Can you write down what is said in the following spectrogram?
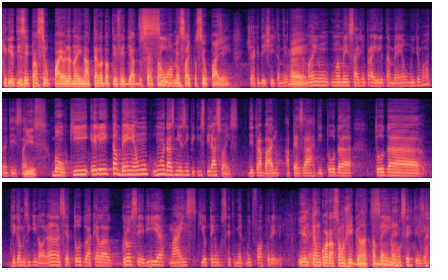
queria dizer para seu pai, olhando aí na tela da TV Diário do Sertão, Sim. uma mensagem para seu pai Sim. aí já que deixei também para é. minha mãe um, uma mensagem para ele também, é muito importante isso, né? Isso. Bom, que ele também é um, uma das minhas inspirações de trabalho, apesar de toda, toda, digamos, ignorância, toda aquela grosseria, mas que eu tenho um sentimento muito forte por ele. E ele né? tem um coração gigante também, Sim, né? com certeza.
